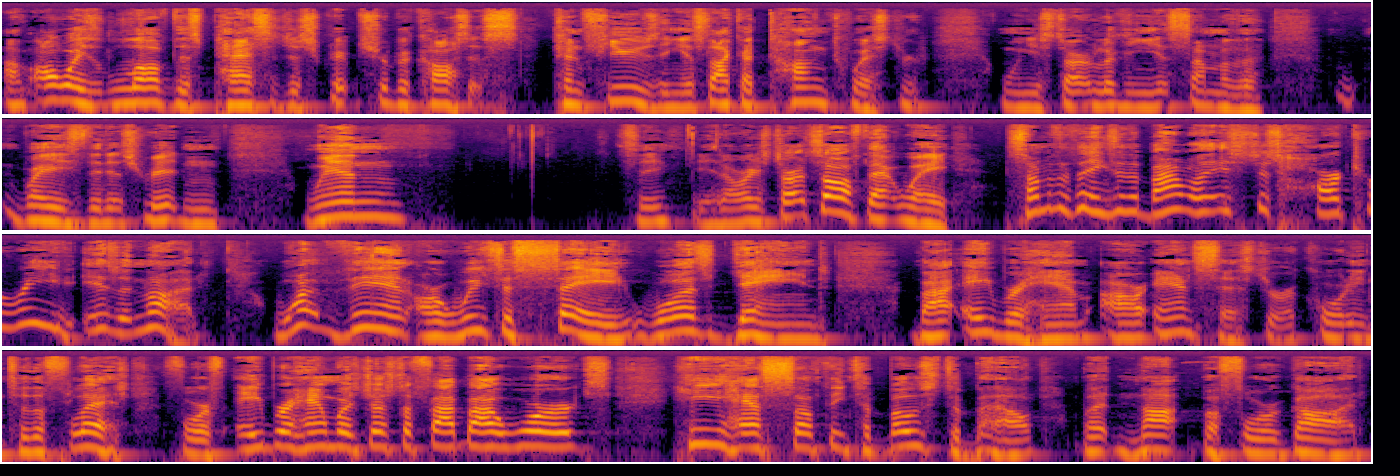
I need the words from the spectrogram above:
I've always loved this passage of Scripture because it's confusing. It's like a tongue twister when you start looking at some of the ways that it's written. When, see, it already starts off that way. Some of the things in the Bible, it's just hard to read, is it not? What then are we to say was gained by Abraham, our ancestor, according to the flesh? For if Abraham was justified by works, he has something to boast about, but not before God.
